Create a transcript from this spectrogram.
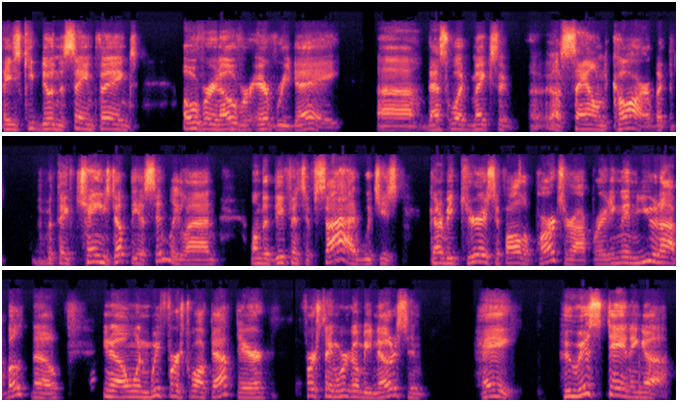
They just keep doing the same things over and over every day uh, that's what makes a, a sound car but but they've changed up the assembly line on the defensive side which is going to be curious if all the parts are operating then you and i both know you know when we first walked out there first thing we're going to be noticing, hey, who is standing up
